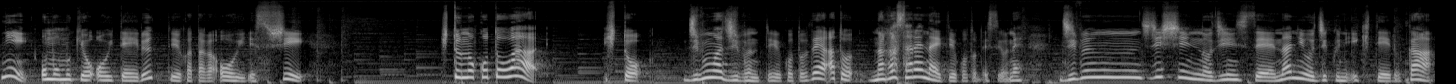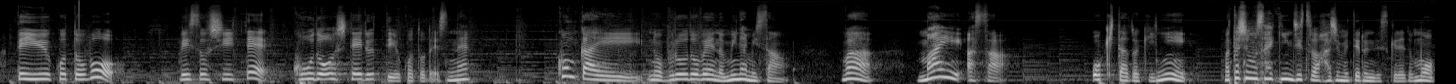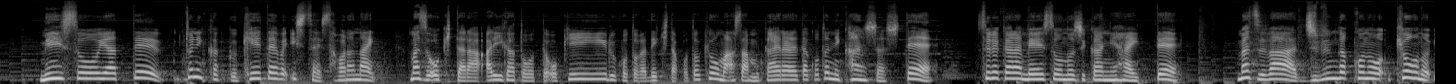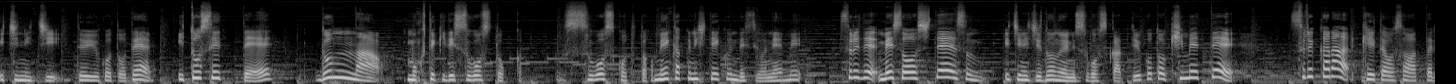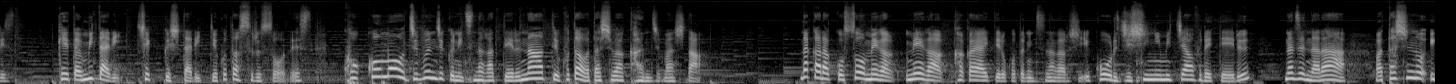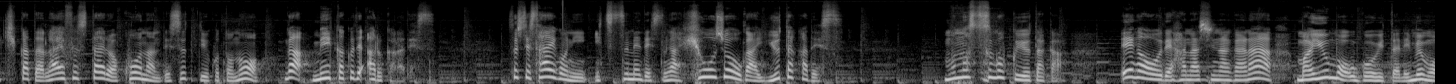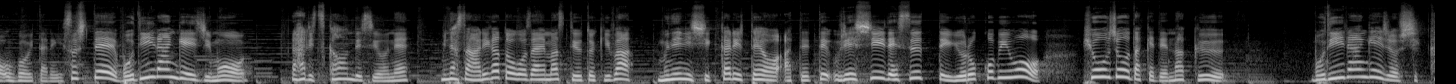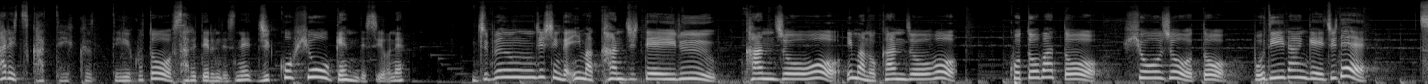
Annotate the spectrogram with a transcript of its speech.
に趣を置いているっていう方が多いですし人のことは人。自分は自分ということであと流されないということですよね。自分自身の人生何を軸に生きているかっていうことをベースを敷いて行動しているっていうことですね。今回のブロードウェイの南さんは毎朝起きた時に私も最近実は始めてるんですけれども瞑想をやってとにかく携帯は一切触らない。まず起きたらありがとうって起きることができたこと今日も朝迎えられたことに感謝してそれから瞑想の時間に入ってまずは自分がこの今日の一日ということで意図設定どんな目的で過ごすとか過ごすこととか明確にしていくんですよね。それで瞑想してその一日どのように過ごすかっていうことを決めてそれから携帯を触ったり携帯を見たりチェックしたりっていうことはするそうです。ここも自分軸につながっているなっていうことは私は感じました。だからこそ目が目が輝いていることにつながるしイコール自信に満ち溢れている。なぜなら私の生き方ライフスタイルはこうなんですっていうことのが明確であるからです。そして最後に5つ目ですが表情が豊かです。ものすごく豊か。笑顔で話しながら眉も動いたり目も動いたりそしてボディーランゲージもやはり使うんですよね。皆さんありがとうございます。っていう時は胸にしっかり手を当てて嬉しいです。っていう喜びを表情だけでなくボディーランゲージをしっかり使っていく。っていうことをされてるんですね。自己表現ですよね。自分自身が今感じている感情を今の感情を言葉と表情とボディーランゲージで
